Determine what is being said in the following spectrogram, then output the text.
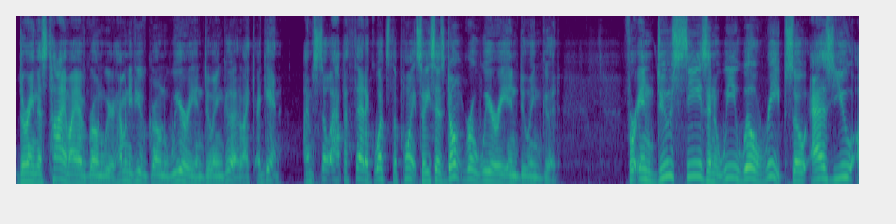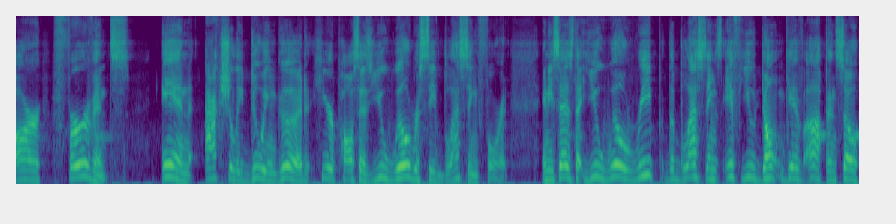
During this time, I have grown weary. How many of you have grown weary in doing good? Like, again, I'm so apathetic. What's the point? So he says, Don't grow weary in doing good. For in due season we will reap. So as you are fervent in actually doing good, here Paul says you will receive blessing for it. And he says that you will reap the blessings if you don't give up. And so,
